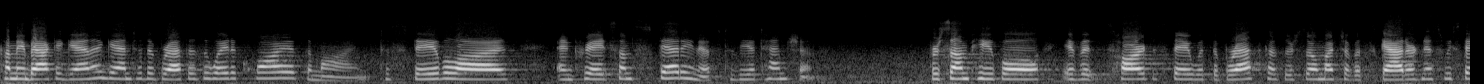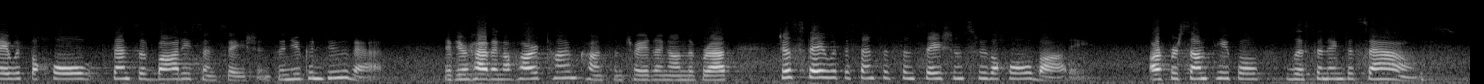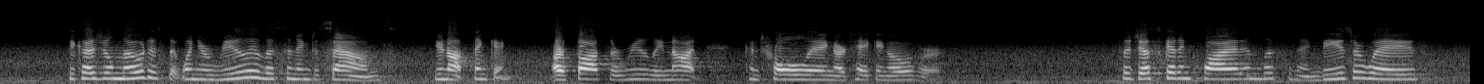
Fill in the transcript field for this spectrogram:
coming back again and again to the breath as a way to quiet the mind, to stabilize and create some steadiness to the attention. For some people, if it's hard to stay with the breath because there's so much of a scatteredness, we stay with the whole sense of body sensations, and you can do that. If you're having a hard time concentrating on the breath, just stay with the sense of sensations through the whole body. Or for some people, listening to sounds. Because you'll notice that when you're really listening to sounds, you're not thinking. Our thoughts are really not controlling or taking over. So just getting quiet and listening. These are ways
